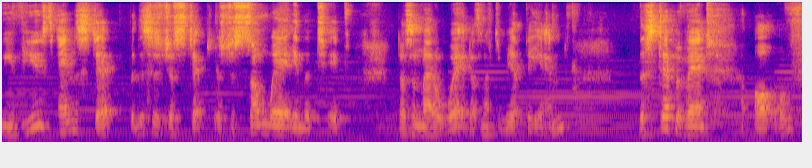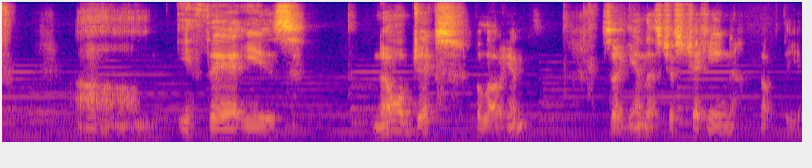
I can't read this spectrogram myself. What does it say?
we've used end step, but this is just steps. It's just somewhere in the tick. Doesn't matter where. It doesn't have to be at the end. The step event of um, if there is no objects below him, so again, that's just checking not the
